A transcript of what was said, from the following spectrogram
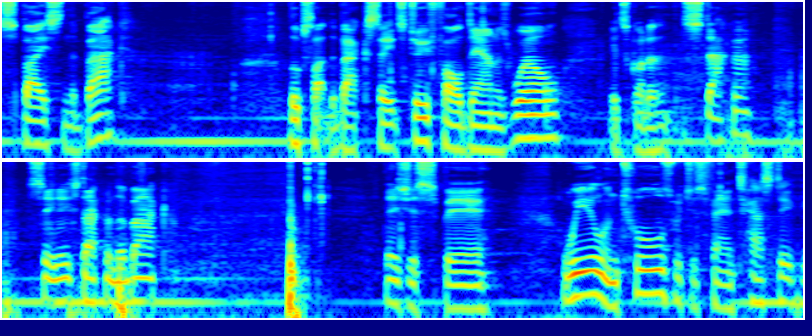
space in the back. Looks like the back seats do fold down as well. It's got a stacker, CD stacker in the back. There's your spare wheel and tools, which is fantastic.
